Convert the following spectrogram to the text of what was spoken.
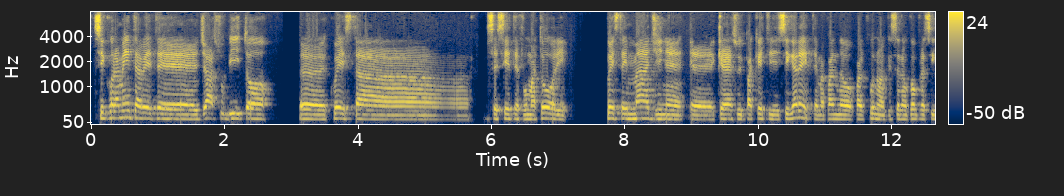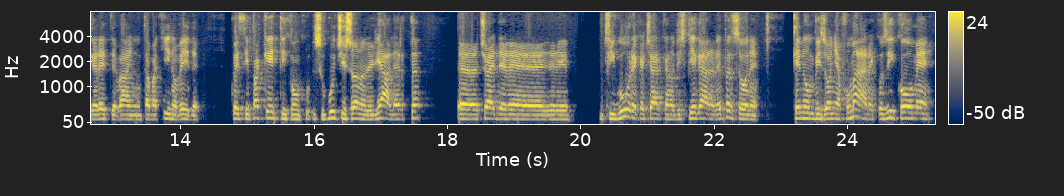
Sicuramente avete già subito eh, questa, se siete fumatori, questa immagine eh, che è sui pacchetti di sigarette, ma quando qualcuno, anche se non compra sigarette, va in un tabacchino, vede questi pacchetti con, su cui ci sono degli alert, eh, cioè delle, delle figure che cercano di spiegare alle persone che non bisogna fumare, così come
